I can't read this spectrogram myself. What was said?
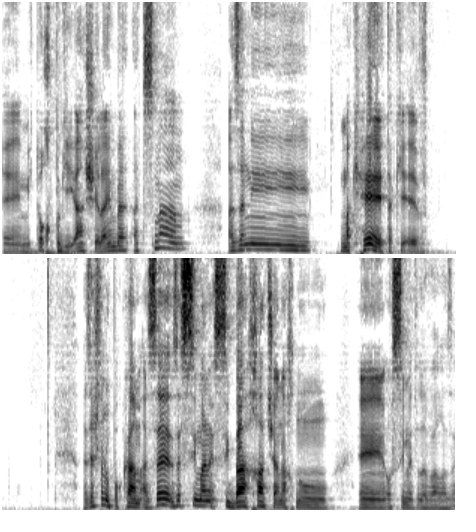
אה, מתוך פגיעה שלהם בעצמם, אז אני מקהה את הכאב. אז יש לנו פה כמה, אז זה, זה סימן, סיבה אחת שאנחנו אה, עושים את הדבר הזה.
